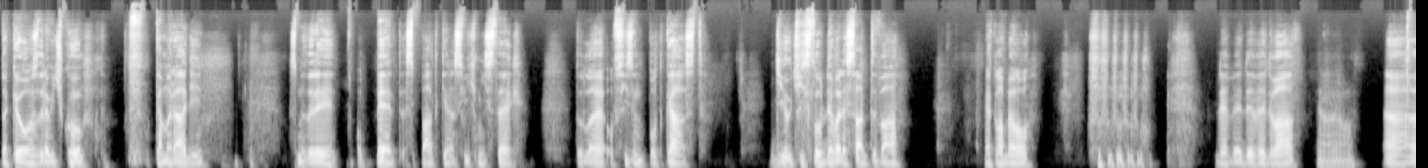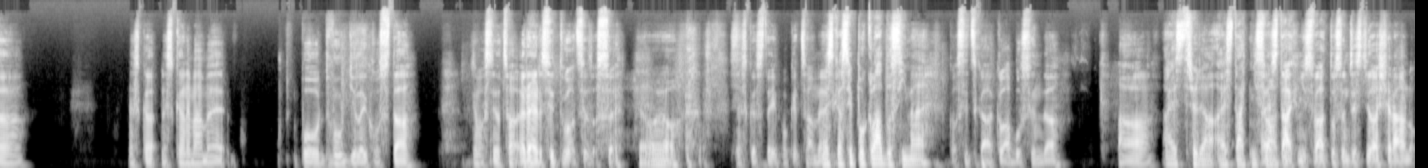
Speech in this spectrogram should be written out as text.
Tak jo, zdravíčko, kamarádi. Jsme tady opět zpátky na svých místech. Tohle je off-season podcast. Díl číslo 92. Jak labelo? 992. Jo, jo. A dneska, dneska nemáme po dvou dílech hosta. Je vlastně docela rare situace zase. Jo, jo. Dneska se tady pokecáme. Dneska si poklábosíme Klasická klábosinda. A, a je středa a je státní a je svátek. státní svát, to jsem zjistil až ráno.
